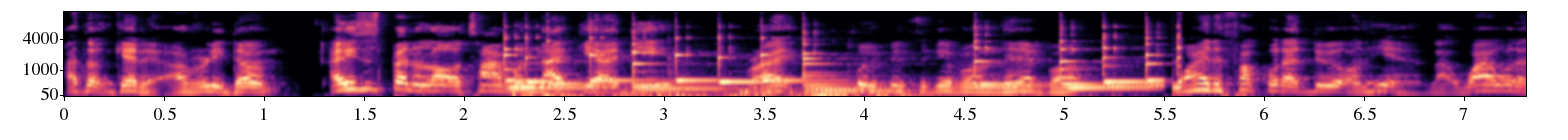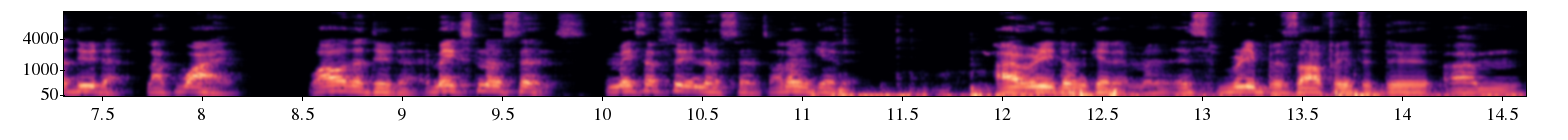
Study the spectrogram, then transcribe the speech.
I don't get it. I really don't. I used to spend a lot of time on Nike ID, right? Putting things together on there, but why the fuck would I do it on here? Like why would I do that? Like why? Why would I do that? It makes no sense. It makes absolutely no sense. I don't get it. I really don't get it, man. It's really bizarre thing to do. Um,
